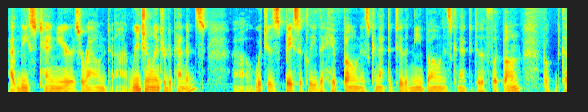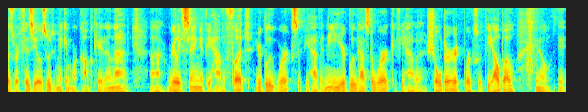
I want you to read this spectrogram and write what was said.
at least 10 years around uh, regional interdependence. Uh, which is basically the hip bone is connected to the knee bone, is connected to the foot bone. But because we're physios, we make it more complicated than that. Uh, really saying if you have a foot, your glute works. If you have a knee, your glute has to work. If you have a shoulder, it works with the elbow. You know, it,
